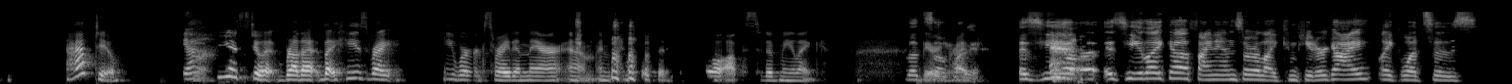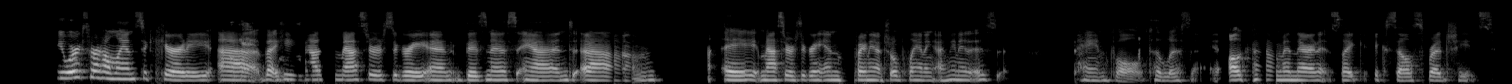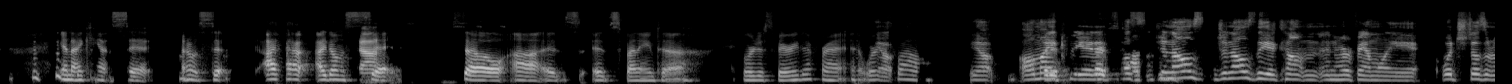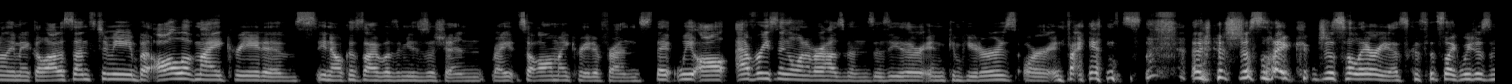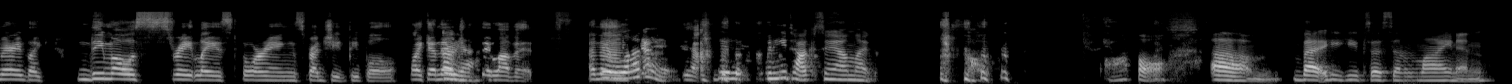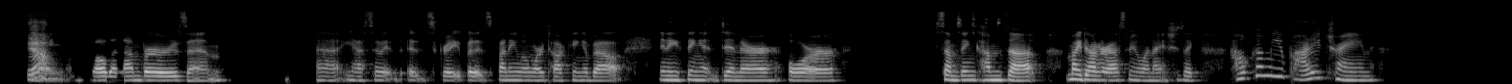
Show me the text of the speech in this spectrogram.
I have to. Yeah. He used to it, brother. But he's right. He works right in there. Um and and puts it total opposite of me, like That's so private. funny. Is he uh, is he like a finance or like computer guy? Like what's his He works for Homeland Security, uh, but he has a master's degree in business and um, a master's degree in financial planning. I mean, it is painful to listen. I'll come in there and it's like Excel spreadsheets, and I can't sit. I don't sit. I ha- I don't Yeah. sit. So uh, it's it's funny to. We're just very different, and it works Yep. well. Yeah. All my creative guys plus talk- Janelle's Janelle's the accountant in her family, which doesn't really make a lot of sense to me, but all of my creatives, you know, because I was a musician, right? So all my creative friends, they we all every single one of our husbands is either in computers or in finance. and it's just like just hilarious because it's like we just married like the most straight-laced, boring spreadsheet people. Like and Oh, they're yeah. just, they love it. And They then love yeah. it. yeah. When- when he talks to me, I'm like, oh, awful. Um, but he keeps us in line and Yeah. all the numbers and uh, yeah, so it, it's great, but it's funny when we're talking about anything at dinner or something comes up. My daughter asked me one night, she's like, How come you potty train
